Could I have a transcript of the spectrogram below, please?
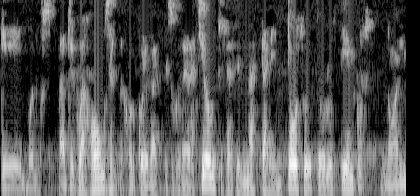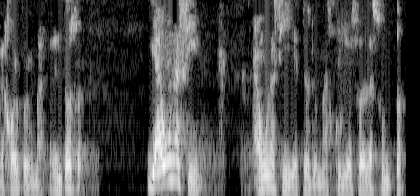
Que, bueno, pues Patrick Mahomes, el mejor coreback de su generación, quizás el más talentoso de todos los tiempos, no el mejor, pero el más talentoso. Y aún así, aún así, esto es lo más curioso del asunto,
